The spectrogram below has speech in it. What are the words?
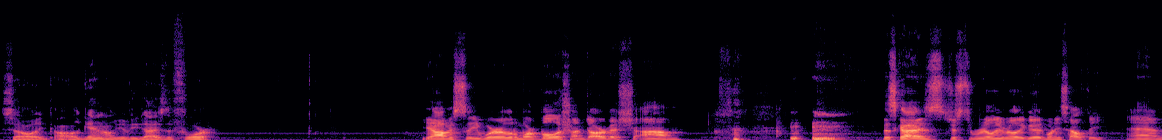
So I'll, again, I'll give you guys the floor. Yeah, obviously we're a little more bullish on Darvish. Um, this guy's just really, really good when he's healthy, and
